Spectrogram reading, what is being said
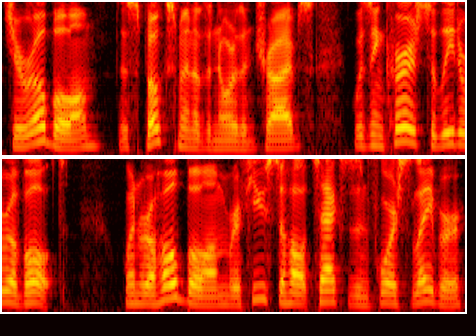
Jeroboam, the spokesman of the northern tribes, was encouraged to lead a revolt. When Rehoboam refused to halt taxes and forced labor,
